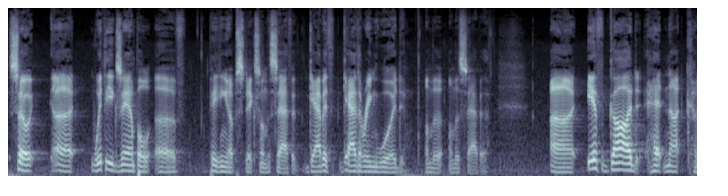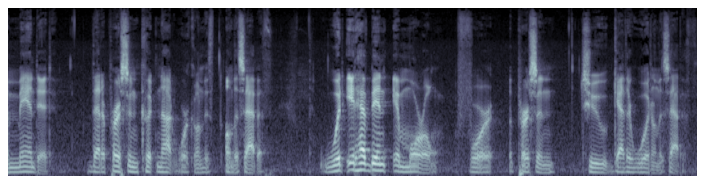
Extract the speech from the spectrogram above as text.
So, uh, with the example of picking up sticks on the Sabbath, gathering wood on the on the Sabbath, uh, if God had not commanded that a person could not work on the, on the Sabbath, would it have been immoral for a person to gather wood on the Sabbath?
